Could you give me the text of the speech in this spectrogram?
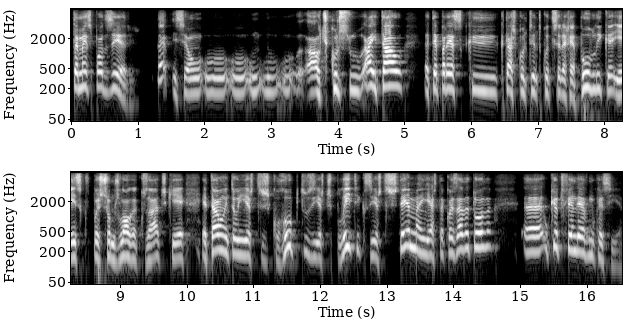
também se pode dizer, é, isso é um, um, um, um, discurso, ah e tal, até parece que, que, estás contente com a Terceira República, e é isso que depois somos logo acusados, que é, então, então e estes corruptos, e estes políticos, e este sistema, e esta coisada toda, uh, o que eu defendo é a democracia.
